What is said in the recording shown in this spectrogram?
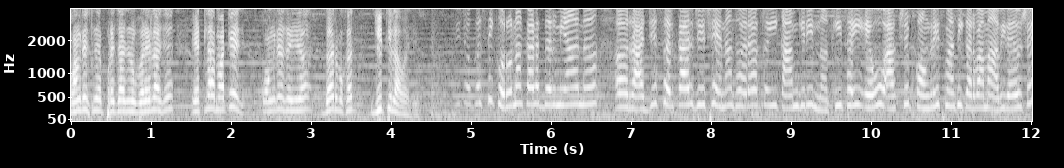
કોંગ્રેસને પ્રજાજનો ભરેલા છે. એટલા માટે જ કોંગ્રેસ અહીંયા દર વખત જીતી લાવે છે. ચોક્કસથી કોરોના કાળ દરમિયાન રાજ્ય સરકાર જે છે એના દ્વારા કંઈ કામગીરી નથી થઈ એવો આક્ષેપ કોંગ્રેસમાંથી કરવામાં આવી રહ્યો છે.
